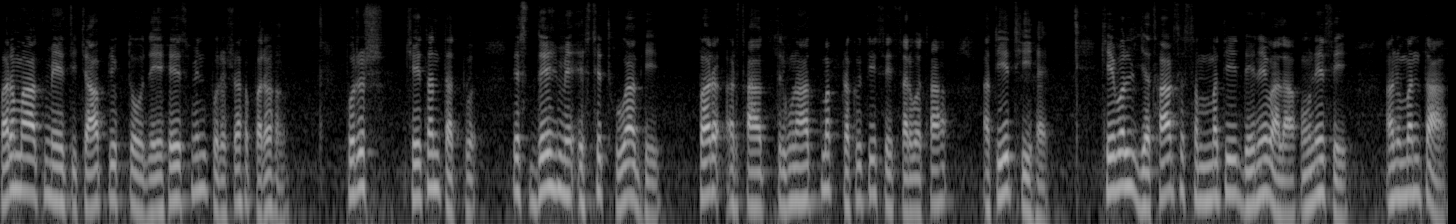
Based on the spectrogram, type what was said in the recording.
परमात्मेति चाप्युक्तो देहेस्मिन पुरुष पर। पुरुष, चेतन तत्व, इस देह में स्थित हुआ भी, पर अर्थात त्रिगुणात्मक प्रकृति से सर्वथा अतीत ही है। केवल यथार्थ सम्मति देने वाला होने से, अनुमंता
